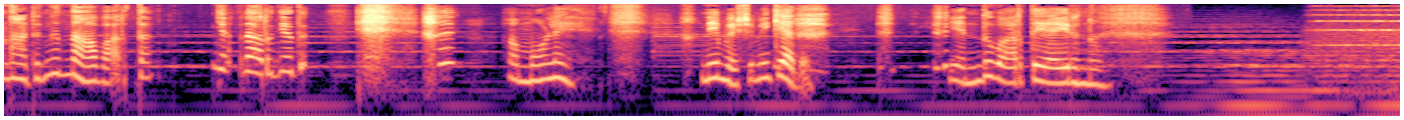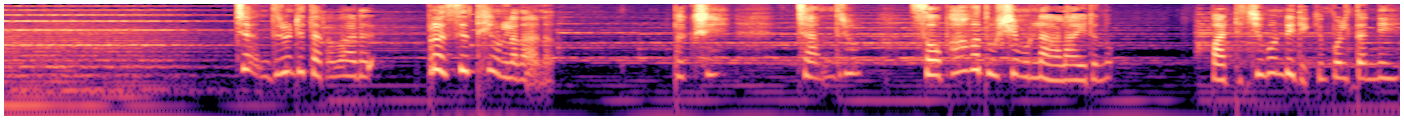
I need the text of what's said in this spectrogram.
നടുങ്ങുന്ന ആ വാർത്ത ഞാൻ അറിഞ്ഞത്. അമ്മോളെ നീ വിഷമിക്കാതെ. എന്തു വാർത്തയായിരുന്നു? ചന്ദ്രുവിന്റെ തറവാട് പ്രസിദ്ധിയുള്ളതാണ്. പക്ഷേ ചന്ദ്രു സ്വഭാവ ദൂഷ്യമുള്ള ആളായിരുന്നു. പഠിച്ചുകൊണ്ടിരിക്കുമ്പോൾ തന്നെ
